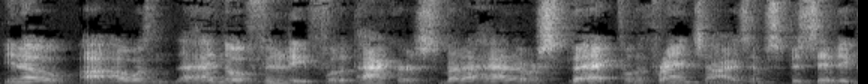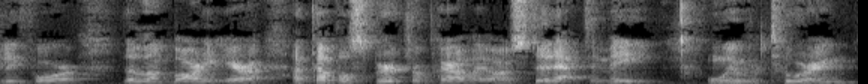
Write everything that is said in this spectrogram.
you know, I, I, wasn't, I had no affinity for the Packers, but I had a respect for the franchise and specifically for the Lombardi era. A couple spiritual parallels stood out to me when we were touring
